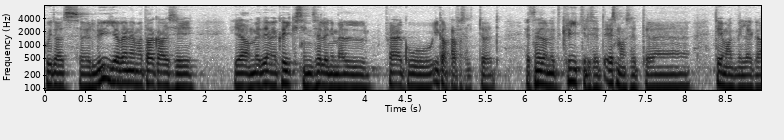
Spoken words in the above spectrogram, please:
kuidas lüüa Venemaa tagasi ja me teeme kõik siin selle nimel praegu igapäevaselt tööd. et need on need kriitilised esmased äh, teemad, millega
